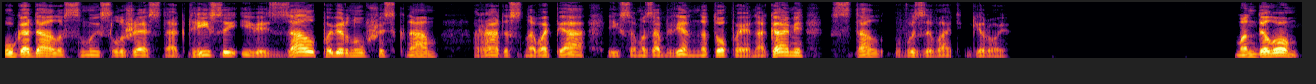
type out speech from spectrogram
угадала смысл жеста актрисы, и весь зал, повернувшись к нам, радостно вопя и самозабвенно топая ногами, стал вызывать героя. Манделом,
